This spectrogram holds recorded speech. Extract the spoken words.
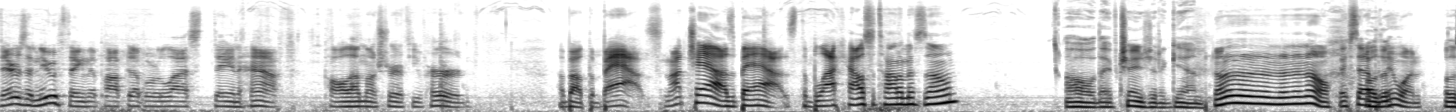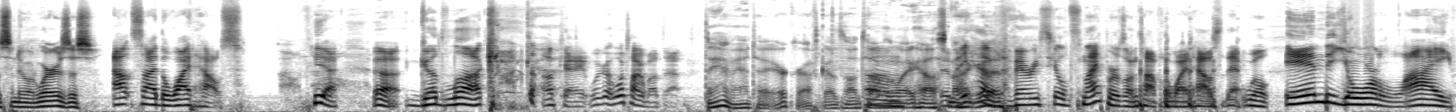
There's a new thing that popped up over the last day and a half, Paul. I'm not sure if you've heard about the Baz, not Chaz, Baz, the Black House Autonomous Zone. Oh, they've changed it again. No, no, no, no, no, no, no. They set up Oh, a the- new one Oh, this is a new one. Where is this? outside the White House. Oh, no. Yeah. Uh, good luck. okay, we're we'll talk about that. They have anti-aircraft guns on top of Um, the White House. They Not have very skilled snipers on top of the White House that will end your life.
